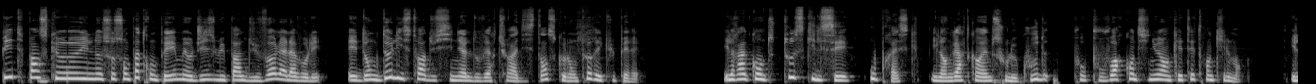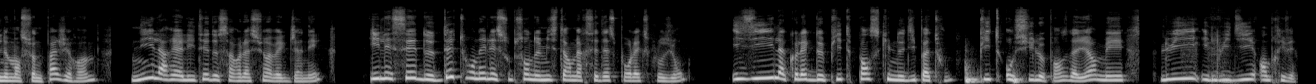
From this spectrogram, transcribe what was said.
Pete pense qu'ils ne se sont pas trompés, mais Hodges lui parle du vol à la volée, et donc de l'histoire du signal d'ouverture à distance que l'on peut récupérer. Il raconte tout ce qu'il sait, ou presque. Il en garde quand même sous le coude pour pouvoir continuer à enquêter tranquillement. Il ne mentionne pas Jérôme, ni la réalité de sa relation avec Janet. Il essaie de détourner les soupçons de Mr. Mercedes pour l'explosion. Izzy, la collègue de Pete, pense qu'il ne dit pas tout. Pete aussi le pense d'ailleurs, mais lui, il lui dit en privé.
